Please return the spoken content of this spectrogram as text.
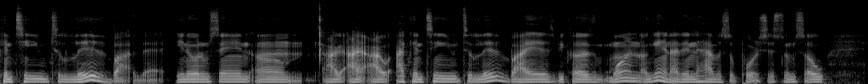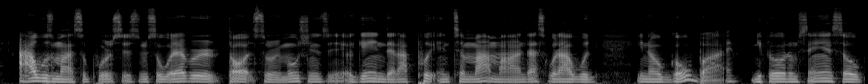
continue to live by that. You know what I'm saying? Um, I, I, I continue to live by it is because one, again, I didn't have a support system. So I was my support system. So whatever thoughts or emotions, again, that I put into my mind, that's what I would, you know, go by. You feel what I'm saying? So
